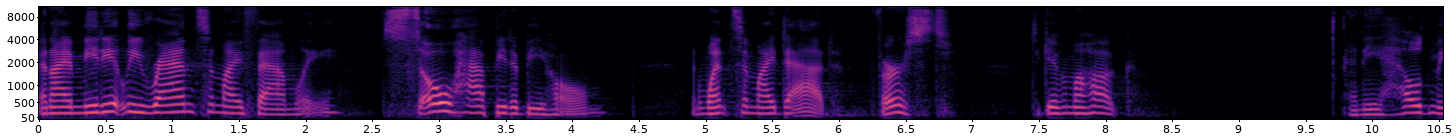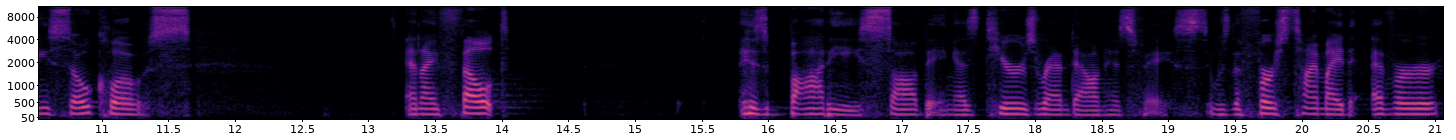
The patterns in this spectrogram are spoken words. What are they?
And I immediately ran to my family, so happy to be home, and went to my dad first to give him a hug. And he held me so close, and I felt his body sobbing as tears ran down his face. It was the first time I'd ever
